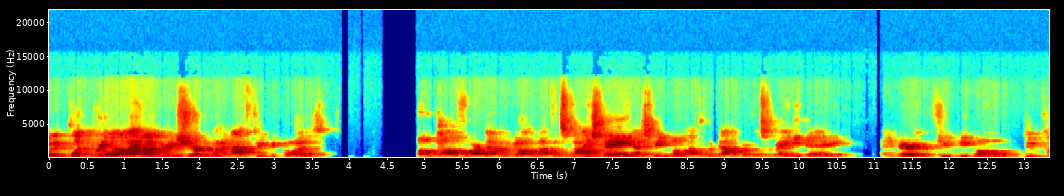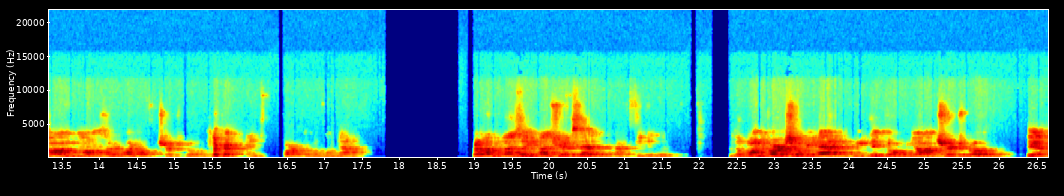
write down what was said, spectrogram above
doing flood Pretty, control on I, I'm pretty sure we're gonna have to because of how far down we go. Now, if it's a nice day, yes, we will have to go down, but if it's a rainy day and very few people do come, I'll cut it right off the Church Road. Okay, and park the one on down. But um, as I, as you have said, uh, in the, the one car show we had, we did go beyond Church Road. yeah,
